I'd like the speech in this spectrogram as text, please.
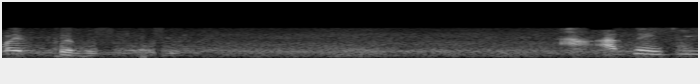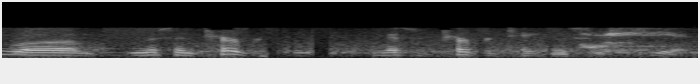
Play the clip again. I, I think you uh misinterpret misinterpreting some shit.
